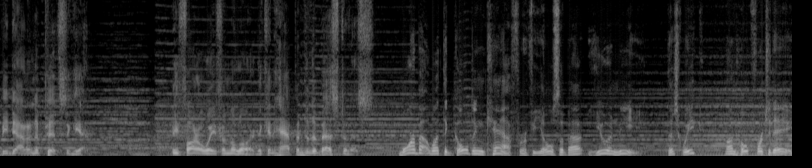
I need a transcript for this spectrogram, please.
be down in the pits again. Be far away from the Lord. It can happen to the best of us. More about what the golden calf reveals about you and me this week on Hope for Today.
